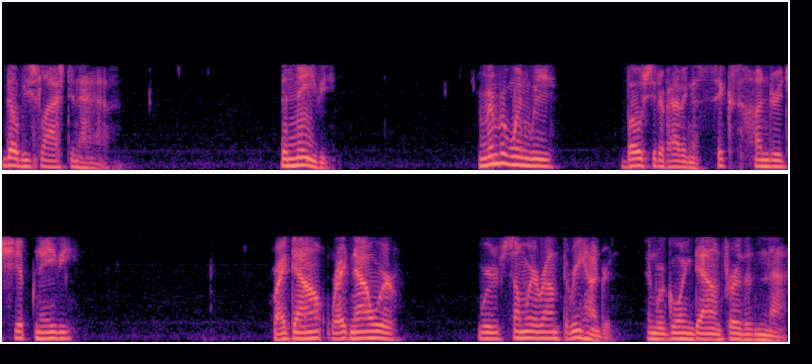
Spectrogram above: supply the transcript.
They'll be slashed in half. The Navy. Remember when we boasted of having a 600 ship Navy? Right now, right now we're we're somewhere around 300, and we're going down further than that.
